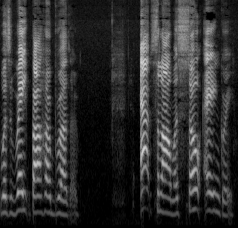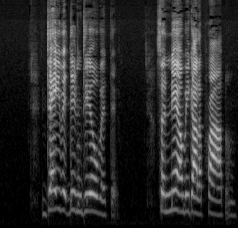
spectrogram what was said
was raped by her brother. Absalom was so angry. David didn't deal with it. So now we got a problem.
